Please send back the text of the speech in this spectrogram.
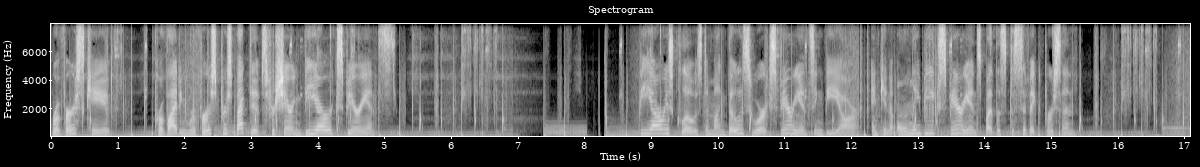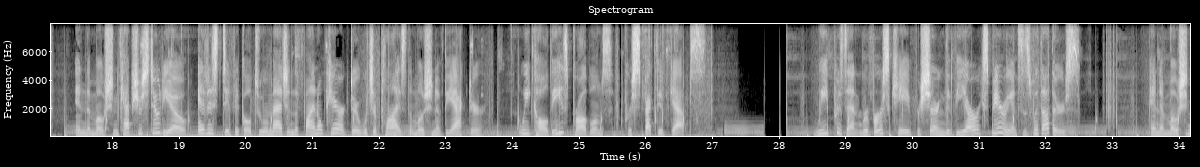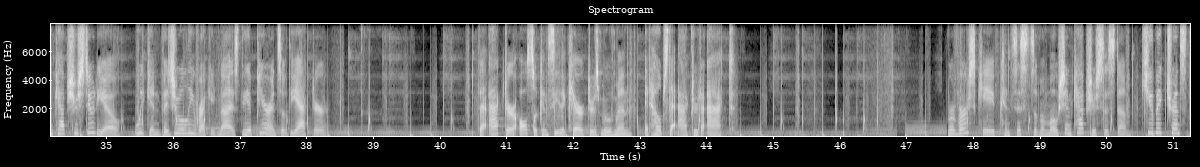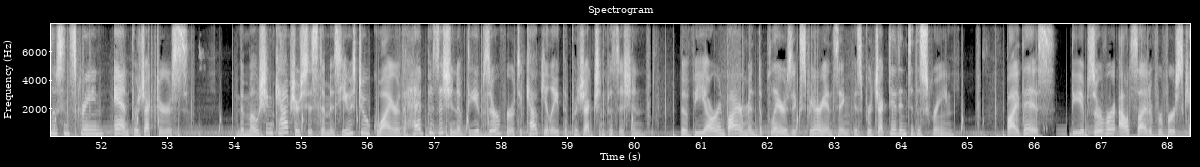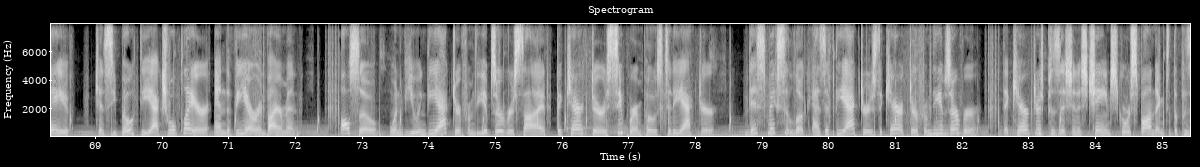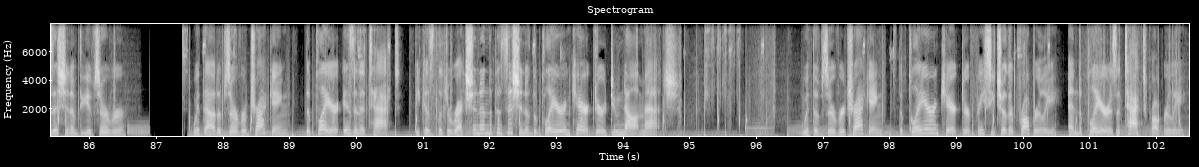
ReverseCAVE, providing reverse perspectives for sharing VR experience. VR is closed among those who are experiencing VR and can only be experienced by the specific person. In the Motion Capture Studio, it is difficult to imagine the final character which applies the motion of the actor. We call these problems perspective gaps. We present ReverseCAVE for sharing the VR experiences with others. In a motion capture studio, we can visually recognize the appearance of the actor. The actor also can see the character's movement. It helps the actor to act. ReverseCAVE consists of a motion capture system, cubic translucent screen, and projectors. The motion capture system is used to acquire the head position of the observer to calculate the projection position. The VR environment the player is experiencing is projected into the screen. By this, the observer outside of ReverseCAVE can see both the actual player and the VR environment. Also, when viewing the actor from the observer's side, the character is superimposed to the actor. This makes it look as if the actor is the character from the observer. The character's position is changed corresponding to the position of the observer. Without observer tracking, the player isn't attacked because the direction and the position of the player and character do not match. With observer tracking, the player and character face each other properly, and the player is attacked properly.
